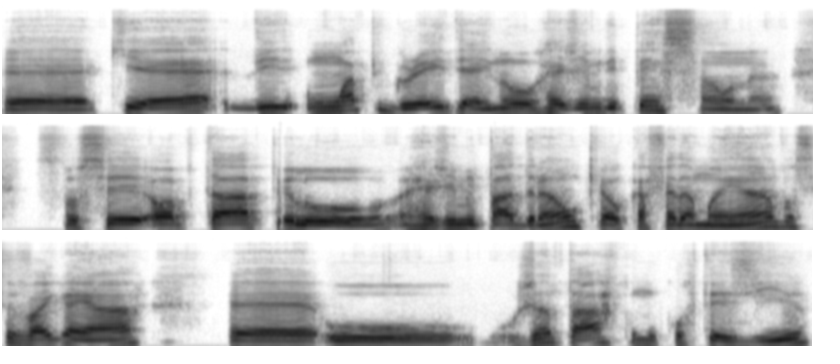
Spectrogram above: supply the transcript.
é, que é de um upgrade aí no regime de pensão, né? Se você optar pelo regime padrão, que é o café da manhã, você vai ganhar é, o, o, jantar como cortesia,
